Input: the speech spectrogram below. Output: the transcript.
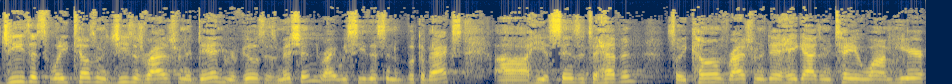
Jesus, what he tells him is Jesus rises from the dead. He reveals his mission, right? We see this in the book of Acts. Uh, he ascends into heaven. So he comes, rises from the dead. Hey guys, let me tell you why I'm here.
